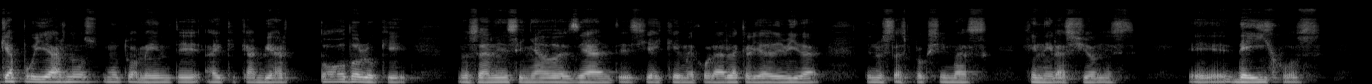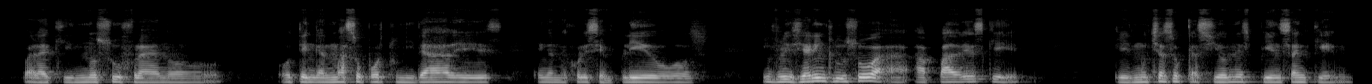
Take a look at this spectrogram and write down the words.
que apoyarnos mutuamente, hay que cambiar todo lo que nos han enseñado desde antes y hay que mejorar la calidad de vida de nuestras próximas generaciones eh, de hijos para que no sufran o, o tengan más oportunidades, tengan mejores empleos, influenciar incluso a, padres que, en muchas ocasiones piensan que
